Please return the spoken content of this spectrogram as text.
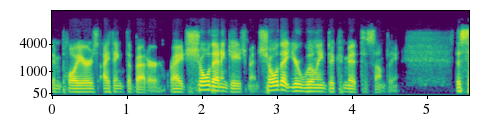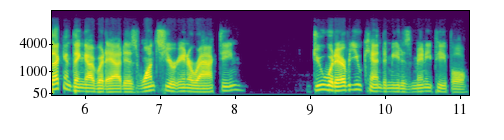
employers, I think the better, right? Show that engagement, show that you're willing to commit to something. The second thing I would add is once you're interacting, do whatever you can to meet as many people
